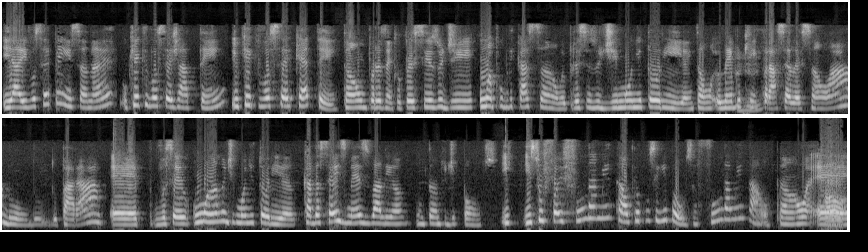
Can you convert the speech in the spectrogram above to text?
e aí você pensa, né? O que que você já tem e o que que você quer ter. Então, por exemplo, eu preciso de uma publicação, eu preciso de monitoria. Então, eu lembro que para a seleção lá do, do, do Pará, é, você um ano de monitoria, cada seis meses valia um tanto de pontos. E isso foi fundamental para eu conseguir bolsa, fundamental. Então, é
